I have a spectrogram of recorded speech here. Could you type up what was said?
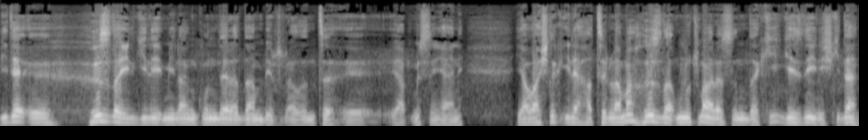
bir de e, hızla ilgili Milan Kundera'dan bir alıntı e, yapmışsın yani yavaşlık ile hatırlama hızla unutma arasındaki gizli ilişkiden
